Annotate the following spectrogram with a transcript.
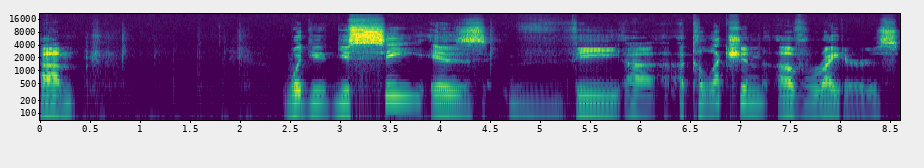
Um, what you you see is the uh, a collection of writers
